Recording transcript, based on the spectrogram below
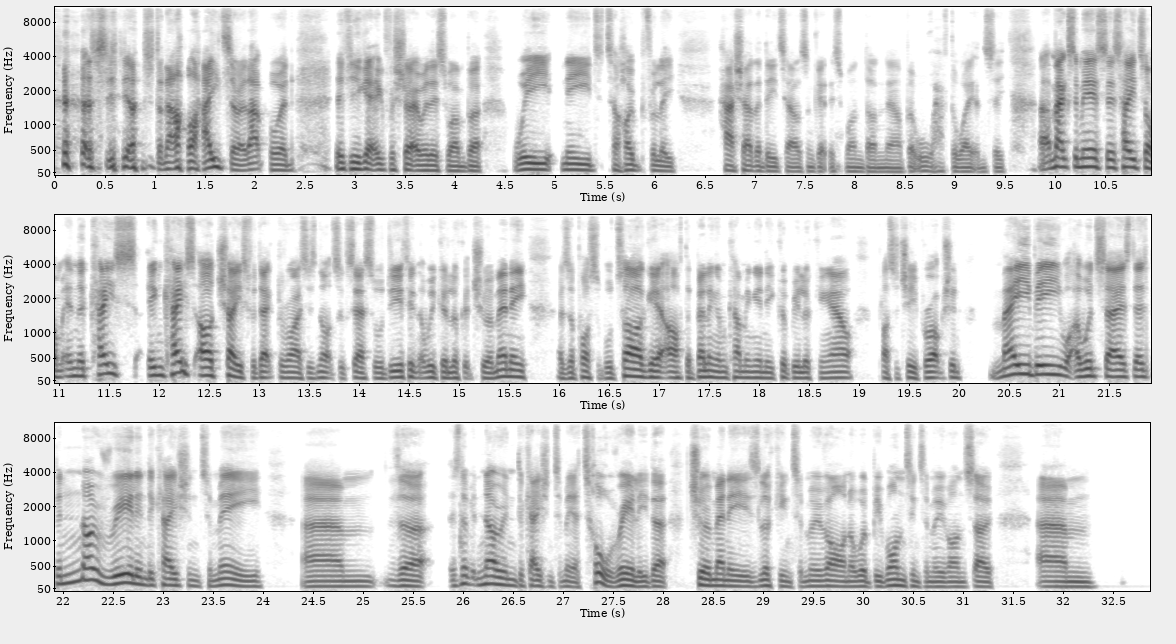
just an owl hater at that point if you're getting frustrated with this one. But we need to hopefully hash out the details and get this one done now. But we'll have to wait and see. Uh, Maximir says, "Hey Tom, in the case in case our chase for Declan Rice is not successful, do you think that we could look at Tchouameni as a possible target after Bellingham coming in? He could be looking out plus a cheaper option. Maybe. What I would say is there's been no real indication to me um, that there's no, no indication to me at all, really, that Tchouameni is looking to move on or would be wanting to move on. So, um,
